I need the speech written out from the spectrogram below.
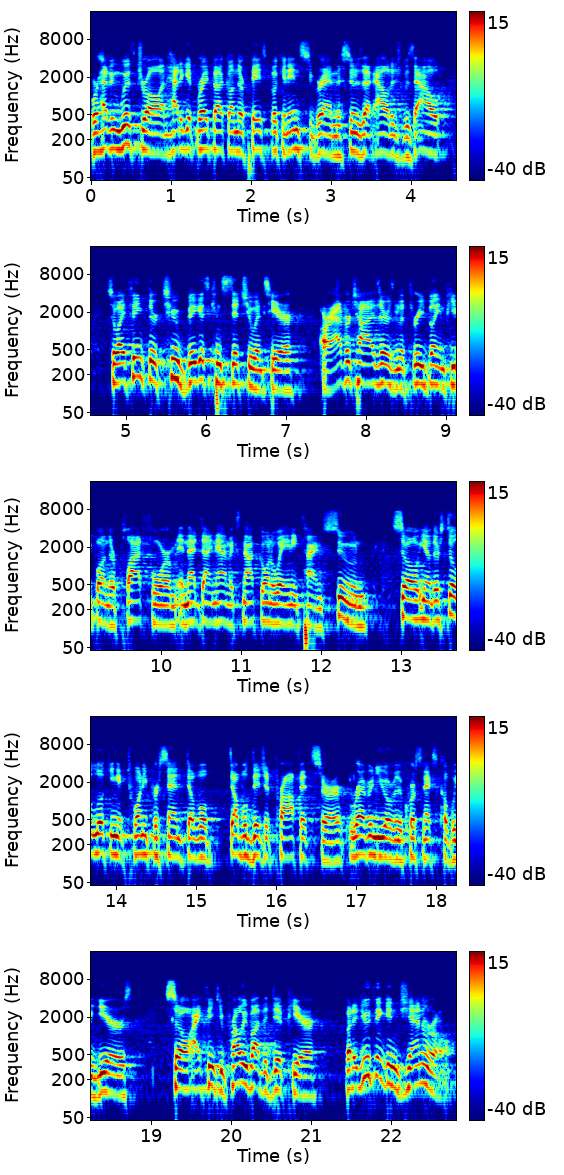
were having withdrawal and had to get right back on their Facebook and Instagram as soon as that outage was out. So I think their two biggest constituents here are advertisers and the 3 billion people on their platform, and that dynamic's not going away anytime soon. So, you know, they're still looking at 20% double double digit profits or revenue over the course of the next couple years. So I think you probably buy the dip here. But I do think in general,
